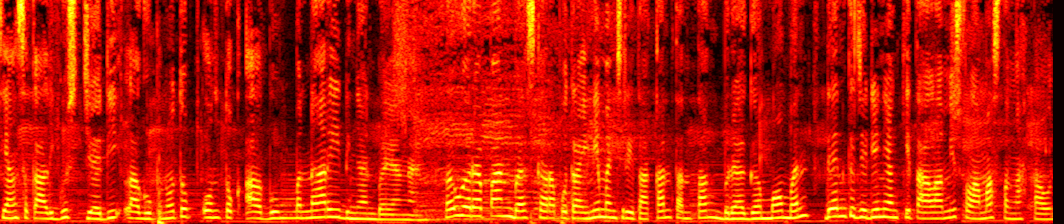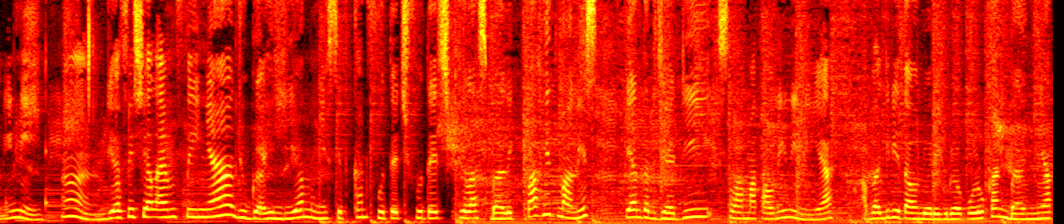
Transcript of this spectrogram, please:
yang sekaligus jadi lagu penutup untuk album Menari Dengan Bayangan. Lagu garapan Baskara Putra ini menceritakan tentang beragam momen dan kejadian yang kita alami selama setengah tahun ini. Hmm, di official MV-nya juga Hindia menyisipkan footage-footage kilas balik pahit manis yang terjadi selama tahun ini nih ya. Apalagi di tahun 2020 kan banyak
